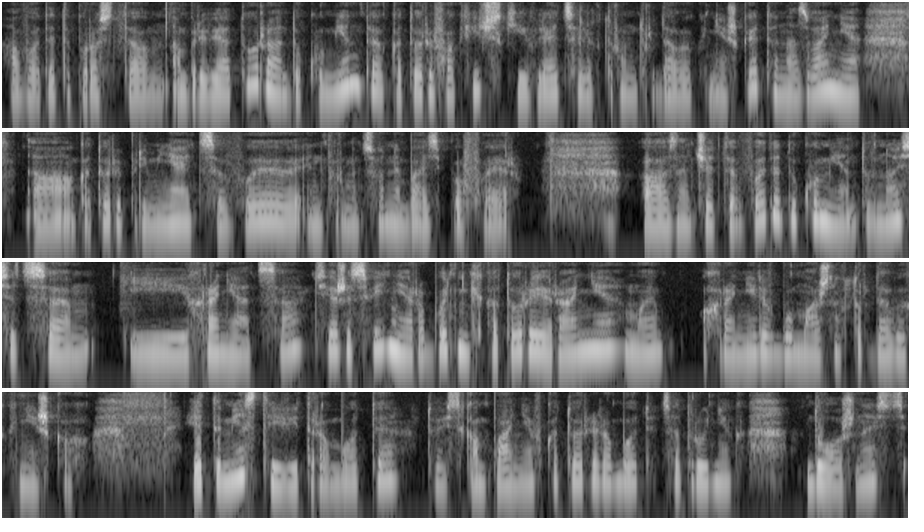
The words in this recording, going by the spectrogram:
А вот это просто аббревиатура документа, который фактически является электронной трудовой книжкой. Это название, а, которое применяется в информационной базе ПФР. А, значит, в этот документ вносятся и хранятся те же сведения о работнике, которые ранее мы хранили в бумажных трудовых книжках. Это место и вид работы, то есть компания, в которой работает сотрудник, должность,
